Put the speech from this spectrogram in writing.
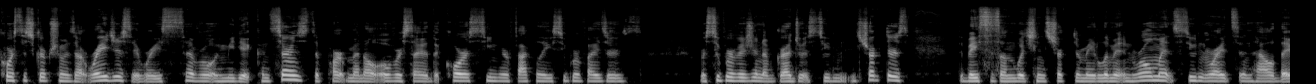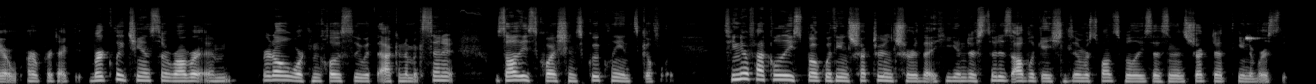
course description was outrageous. It raised several immediate concerns departmental oversight of the course, senior faculty supervisors, or supervision of graduate student instructors, the basis on which instructor may limit enrollment, student rights, and how they are, are protected. Berkeley Chancellor Robert M. Berdahl, working closely with the Academic Senate, resolved these questions quickly and skillfully. Senior faculty spoke with the instructor to ensure that he understood his obligations and responsibilities as an instructor at the university.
